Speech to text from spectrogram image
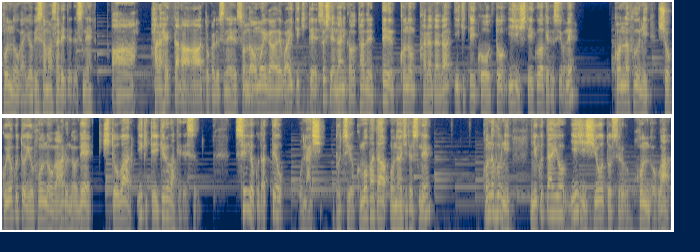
本能が呼び覚まされてですね、ああ、腹減ったなとかですね、そんな思いが湧いてきて、そして何かを食べて、この体が生きていこうと維持していくわけですよね。こんな風に食欲という本能があるので、人は生きていけるわけです。性欲だって同じ。物欲もまた同じですね。こんな風に肉体を維持しようとする本能は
